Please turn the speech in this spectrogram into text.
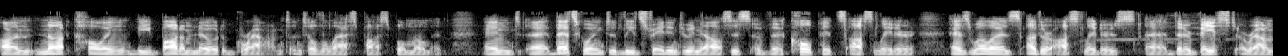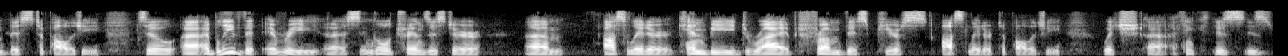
on not calling the bottom node ground until the last possible moment. And uh, that's going to lead straight into analysis of the Colpitts oscillator as well as other oscillators uh, that are based around this topology. So uh, I believe that every uh, single transistor um, oscillator can be derived from this Pierce oscillator topology, which uh, I think is, is,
